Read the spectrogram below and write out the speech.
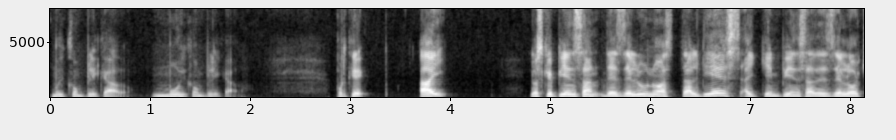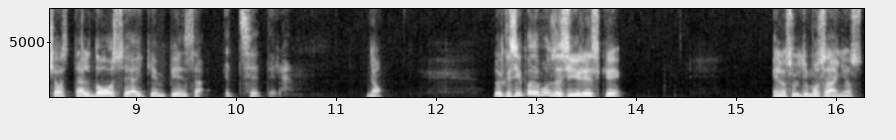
muy complicado, muy complicado. Porque hay los que piensan desde el 1 hasta el 10, hay quien piensa desde el 8 hasta el 12, hay quien piensa, etc. No. Lo que sí podemos decir es que en los últimos años,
